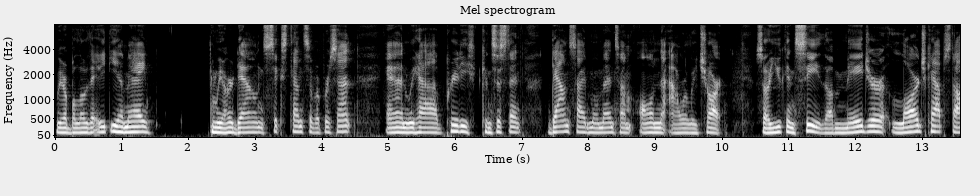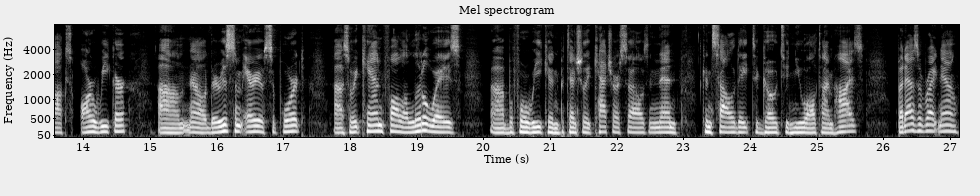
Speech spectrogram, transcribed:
We are below the 8 EMA. We are down six tenths of a percent, and we have pretty consistent downside momentum on the hourly chart. So you can see the major large cap stocks are weaker. Um, now, there is some area of support, uh, so it can fall a little ways uh, before we can potentially catch ourselves and then consolidate to go to new all-time highs. But as of right now,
